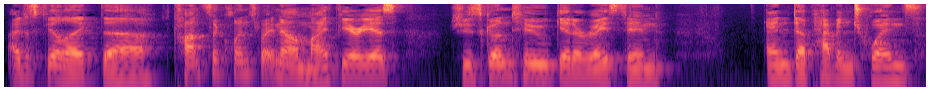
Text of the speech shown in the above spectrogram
I just feel like the consequence right now, my theory is she's going to get erased and end up having twins,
